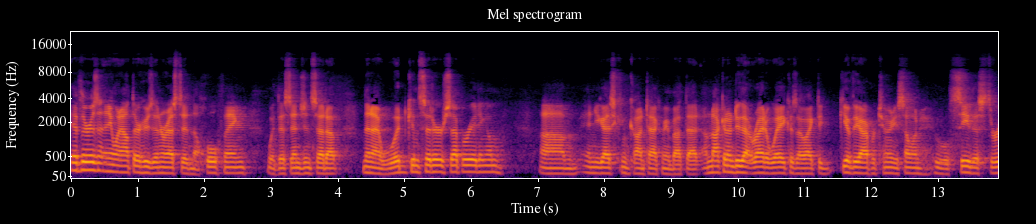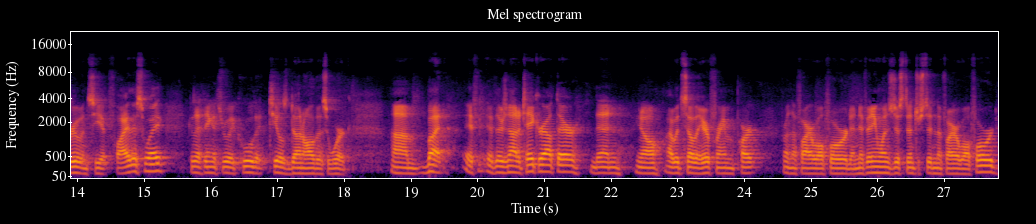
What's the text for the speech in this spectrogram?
if there isn't anyone out there who's interested in the whole thing with this engine setup, then I would consider separating them. Um, and you guys can contact me about that. I'm not going to do that right away because I like to give the opportunity to someone who will see this through and see it fly this way because I think it's really cool that Teal's done all this work. Um, but if, if there's not a taker out there, then, you know, I would sell the airframe part from the firewall forward. And if anyone's just interested in the firewall forward,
